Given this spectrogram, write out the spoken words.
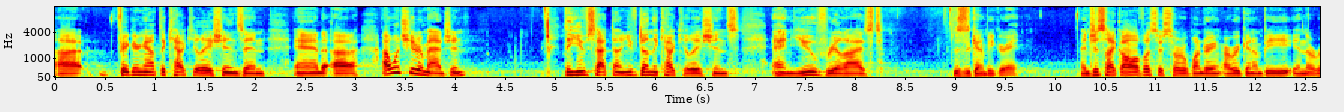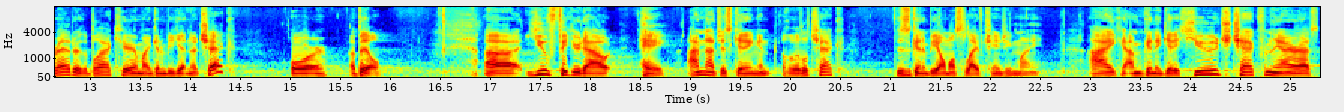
uh, figuring out the calculations. And, and uh, I want you to imagine that you've sat down, you've done the calculations, and you've realized this is going to be great. And just like all of us are sort of wondering, are we going to be in the red or the black here? Am I going to be getting a check or a bill? Uh, you figured out, hey, I'm not just getting a little check. This is going to be almost life changing money. I, am going to get a huge check from the IRS,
